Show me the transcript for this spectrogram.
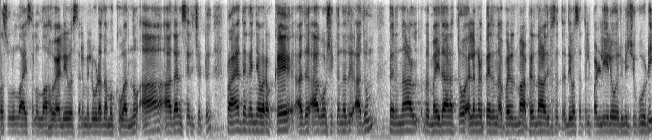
റസൂലുള്ളാഹി സ്വല്ലല്ലാഹു അലൈഹി വസ്ലമിലൂടെ നമുക്ക് വന്നു. ആ അതനുസരിച്ചിട്ട് പ്രായം തികഞ്ഞവരൊക്കെ അത് ആഘോഷിക്കുന്നത് അതും പെരുന്നാൾ മൈതാനത്തോ അല്ലെങ്കിൽ പെരുന്നാ പെരുന്നാൾ പെരുന്നാൾ ദിവസ ദിവസത്തിൽ പള്ളിയിലോ ഒരുമിച്ച് കൂടി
